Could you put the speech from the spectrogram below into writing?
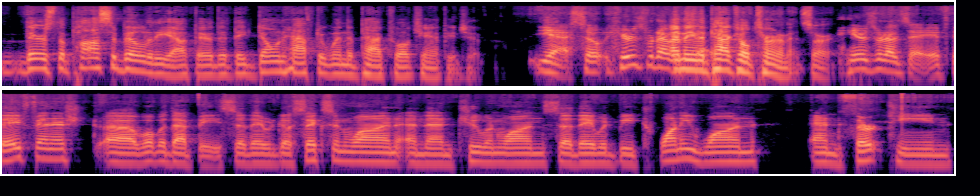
there's the possibility out there that they don't have to win the Pac-12 championship. Yeah. So here's what I. I mean, say. the Pac-12 tournament. Sorry. Here's what I would say: if they finished, uh, what would that be? So they would go six and one, and then two and one. So they would be twenty-one and thirteen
